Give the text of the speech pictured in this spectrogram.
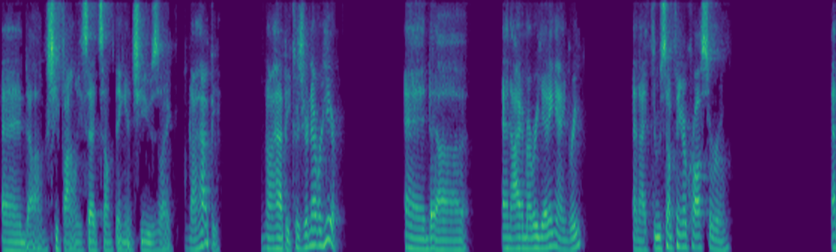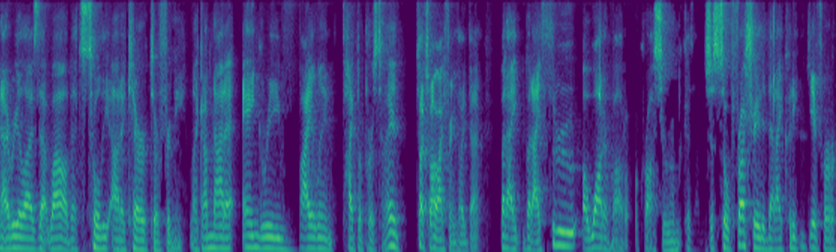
and um, she finally said something, and she was like, "I'm not happy. I'm not happy because you're never here." And uh, and I remember getting angry, and I threw something across the room, and I realized that, wow, that's totally out of character for me. Like I'm not an angry, violent type of person. I didn't touch my wife or anything like that. But I but I threw a water bottle across the room because I was just so frustrated that I couldn't give her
